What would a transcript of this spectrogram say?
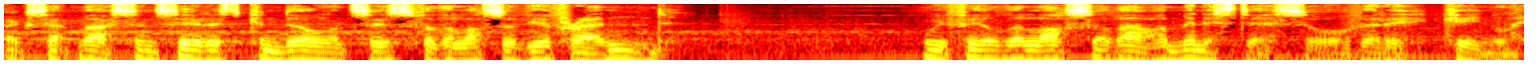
accept my sincerest condolences for the loss of your friend. We feel the loss of our minister so very keenly.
